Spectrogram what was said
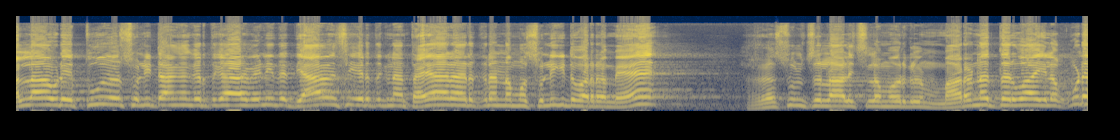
அல்லாவுடைய தூதர் சொல்லிட்டாங்கங்கிறதுக்காக வேண்டி இந்த தியாகம் செய்யறதுக்கு நான் தயாராக இருக்கிறேன்னு நம்ம சொல்லிக்கிட்டு வர்றோமே. ரசூல் சுல்லா அலிஸ்லாம் அவர்கள் மரண தருவாயில் கூட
